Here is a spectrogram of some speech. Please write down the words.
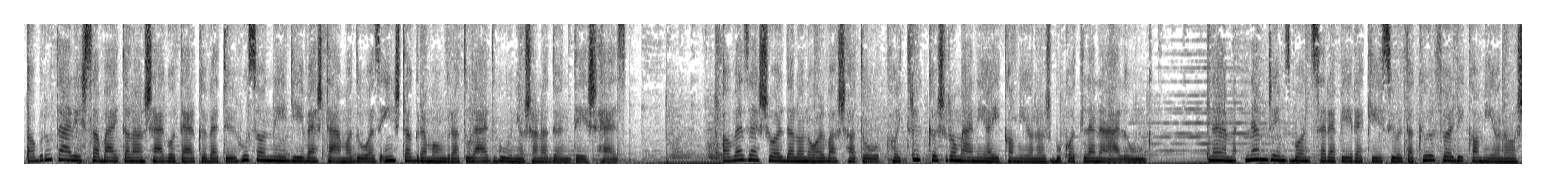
A brutális szabálytalanságot elkövető 24 éves támadó az Instagramon gratulált gúnyosan a döntéshez. A vezes oldalon olvasható, hogy trükkös romániai kamionos bukott le nálunk. Nem, nem James Bond szerepére készült a külföldi kamionos,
